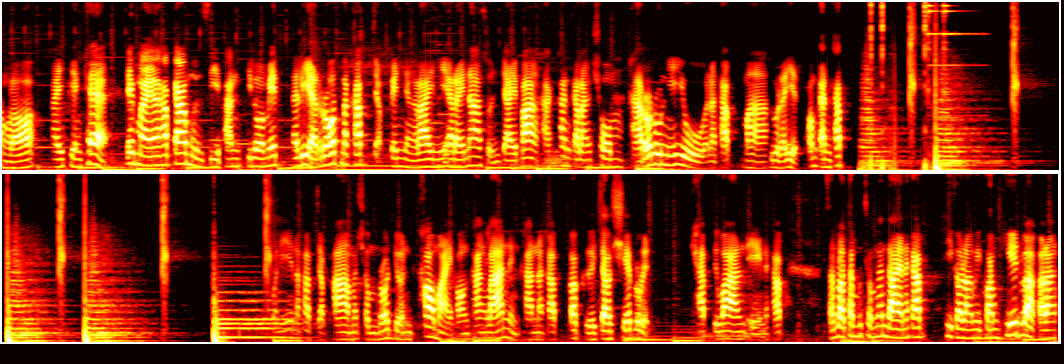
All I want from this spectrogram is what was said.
2 ล้อไปเพียงแค่เลขไม้นะครับ 94,000 กิโลเมตรรายละเอียดรถนะครับ จะเป็นอย่างไรมีอะไรน่าสนใจบ้างหากท่านกำลังชม หารถรุ่นนี้อยู่นะครับ มาดูรายละเอียดพร้อมกันครับวันนี้นะครับจะพามาชมรถยนต์เข้าใหม่ของทางร้านหนึ่งคันนะครับ ก็คือเจ้า Chevrolet Captiva นั่นเองนะครับสำหรับท่านผู้ชมท่านใดนะครับ ที่กำลังมีความคิดว่ากำลัง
